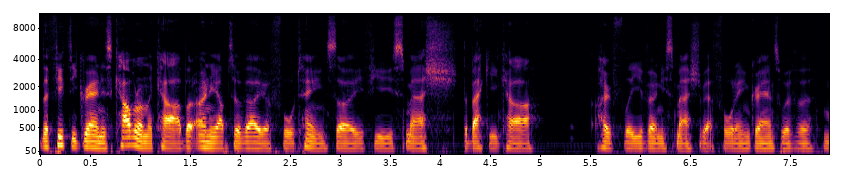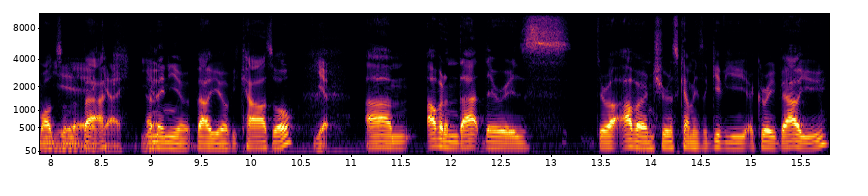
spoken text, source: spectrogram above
the fifty grand is covered on the car, but only up to a value of fourteen. So if you smash the back of your car, hopefully you've only smashed about fourteen grand's worth of mods on the back, okay. Yep. and then your value of your car as well. Yep. Um, other than that, there is there are other insurance companies that give you agreed value,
